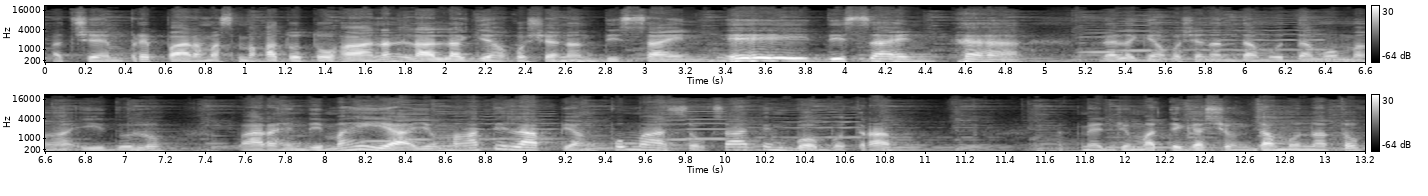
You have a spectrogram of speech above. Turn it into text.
At syempre, para mas makatotohanan, lalagyan ko siya ng design. Hey, design! lalagyan ko siya ng damo-damo mga idolo para hindi mahiya yung mga tilapyang pumasok sa ating bobo trap. At medyo matigas yung damo na to.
